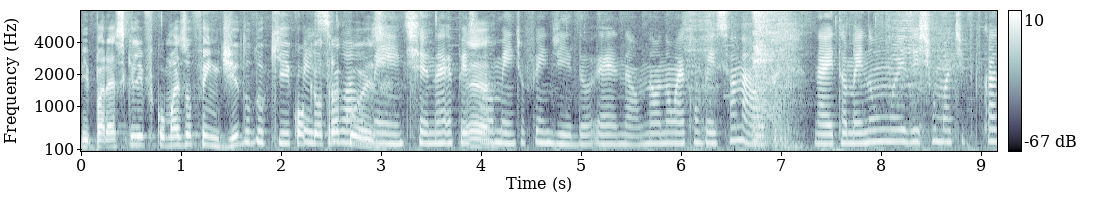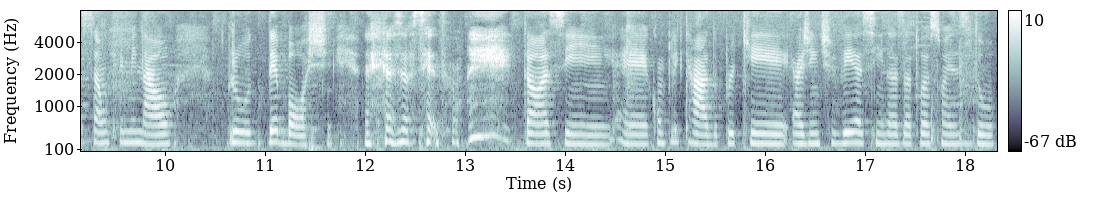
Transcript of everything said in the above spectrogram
me parece que ele ficou mais ofendido do que qualquer outra coisa. Pessoalmente, né? Pessoalmente ofendido. É, não, não, não é convencional. Né? E também não existe uma tipificação criminal pro deboche. Não- Então, assim, é complicado, porque a gente vê, assim, das atuações do,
